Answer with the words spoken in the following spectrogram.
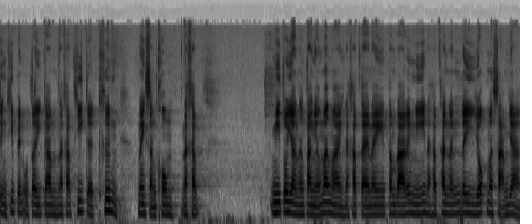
สิ่งที่เป็นอุตริกรรมนะครับที่เกิดขึ้นในสังคมนะครับ มีตัวอย่างต่างๆ อย่างมากมายนะครับ แต่ในตำราเล่มนี้นะครับ ท่านนั้นได้ยกมา 3 อย่าง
